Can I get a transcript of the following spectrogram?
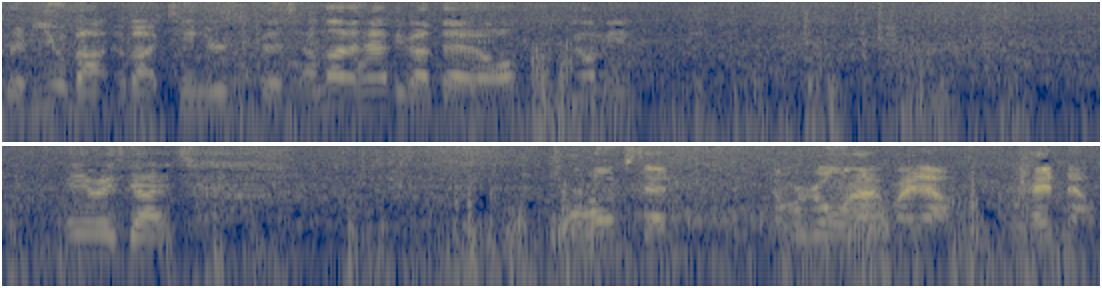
review about about Tinder because I'm not happy about that at all. You know what I mean? Anyways, guys, we're homestead and we're going out right now. We're heading out.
